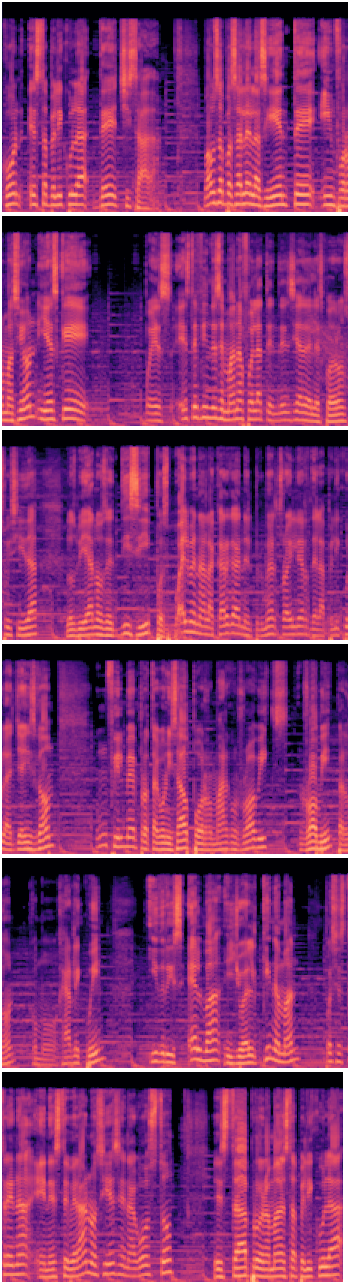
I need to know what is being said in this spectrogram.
con esta película de hechizada. Vamos a pasarle la siguiente información y es que pues este fin de semana fue la tendencia del Escuadrón Suicida. Los villanos de DC pues vuelven a la carga en el primer tráiler de la película James Gunn. Un filme protagonizado por Margot Robbie, Robbie perdón, como Harley Quinn, Idris Elba y Joel Kinnaman. Pues estrena en este verano, así es, en agosto. Está programada esta película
